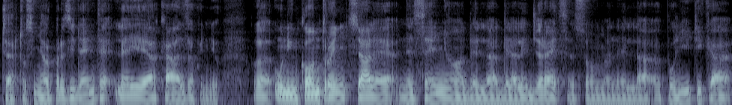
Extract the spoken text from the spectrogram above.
certo signor Presidente, lei è a casa, quindi eh, un incontro iniziale nel segno del, della leggerezza, insomma, nella politica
